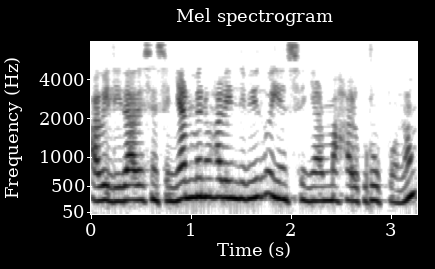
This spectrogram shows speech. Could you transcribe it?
habilidades, enseñar menos al individuo y enseñar más al grupo, ¿no?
